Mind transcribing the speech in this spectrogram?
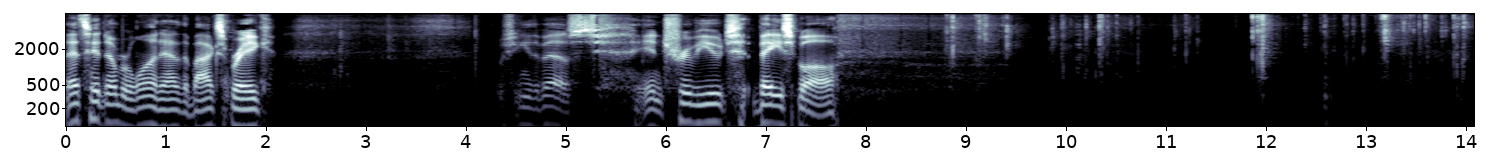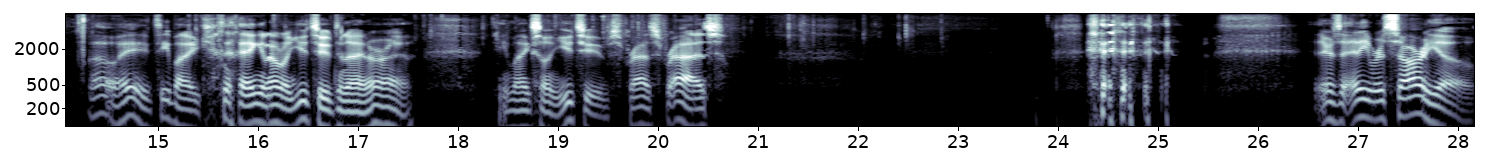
That's hit number one out of the box break. Wishing you the best in tribute baseball. Oh, hey, T Mike hanging out on YouTube tonight. All right. T Mike's on YouTube. Surprise, surprise. There's Eddie Rosario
